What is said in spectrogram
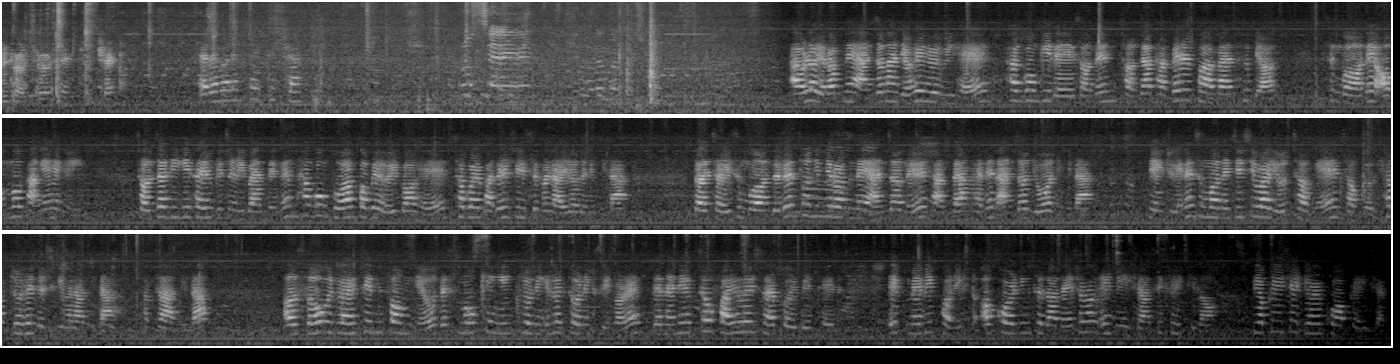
Elevator 2, safety check. Elevator safety check. 아울러 여러분의 안전한 여행을 위해 항공기 내에서는 전자담배를 포함한 흡연, 승무원의 업무 방해 행위, 전자기기 사용 기준 위반 등은 항공보안법에 의거해 처벌받을 수 있음을 알려드립니다. 또한 저희 승무원들은 손님 여러분의 안전을 담당하는 안전요원입니다. 비행 중에는 승무원의 지시와 요청에 적극 협조해 주시기 바랍니다. 감사합니다. Also, we'd like to inform you that smoking, including electronic cigarettes, and any actual violations are prohibited. It may be punished according to the National Aviation Security Law. We appreciate your cooperation.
